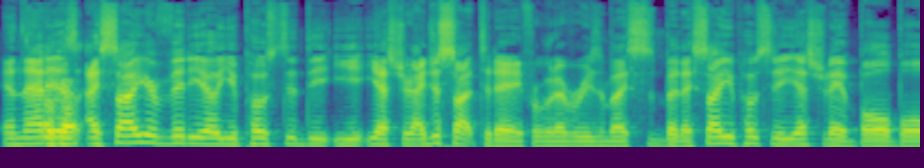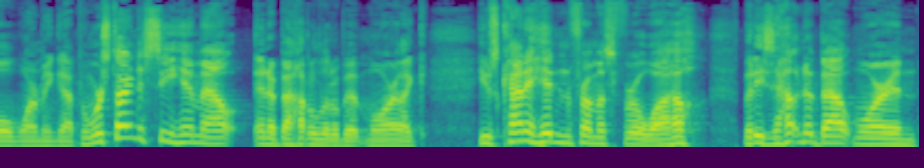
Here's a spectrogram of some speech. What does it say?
and that is: Okay. I saw your video you posted the yesterday. I just saw it today for whatever reason, but I, but I saw you posted it yesterday of Bol Bol warming up, and we're starting to see him out and about a little bit more. Like he was kind of hidden from us for a while, but he's out and about more. And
